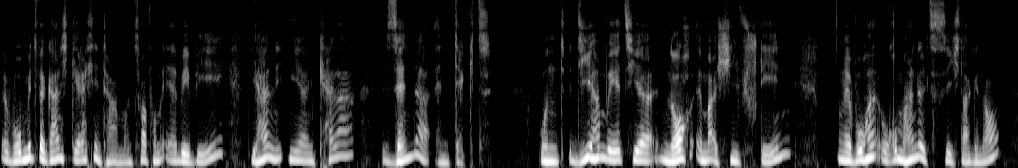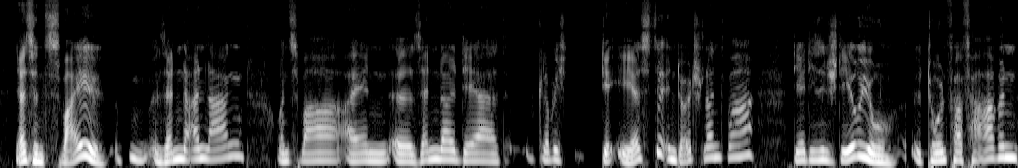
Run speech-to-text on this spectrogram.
womit wir gar nicht gerechnet haben. Und zwar vom RBB. Die haben in ihren Keller Sender entdeckt. Und die haben wir jetzt hier noch im Archiv stehen. Äh, worum handelt es sich da genau? Ja, es sind zwei ähm, Sendeanlagen und zwar ein äh, Sender, der, glaube ich, der erste in Deutschland war, der diesen Stereotonverfahren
